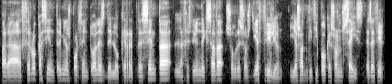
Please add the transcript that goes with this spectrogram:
para hacerlo casi en términos porcentuales de lo que representa la gestión indexada sobre esos 10 trillón. Y ya os anticipo que son 6, es decir,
